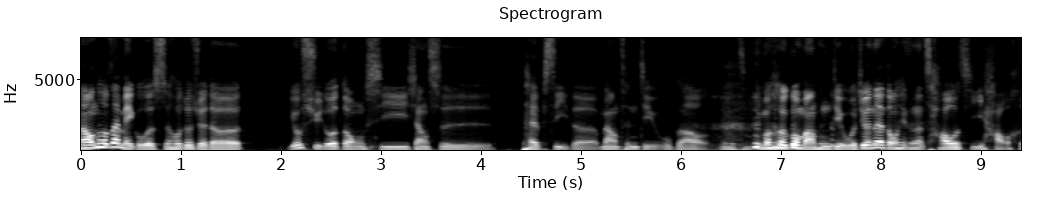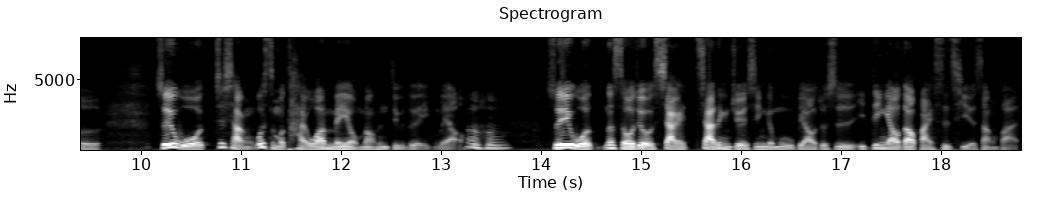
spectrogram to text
然后那时候在美国的时候，就觉得有许多东西，像是 Pepsi 的 Mountain Dew，我不知道你们有没有喝过 Mountain Dew，我觉得那个东西真的超级好喝。所以我就想，为什么台湾没有 Mountain Dew 这个饮料？所以我那时候就有下下定决心一个目标，就是一定要到百事企业上班，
